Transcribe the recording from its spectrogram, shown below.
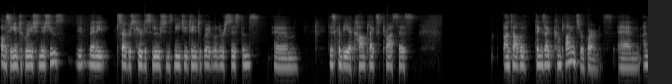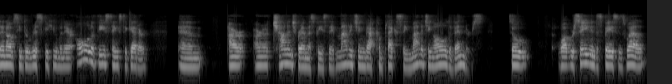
Obviously, integration issues. Many cybersecurity solutions need you to integrate with other systems. Um, this can be a complex process on top of things like compliance requirements. Um, and then obviously the risk of human error. All of these things together um, are, are a challenge for MSPs today, managing that complexity, managing all the vendors. So what we're seeing in the space as well,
